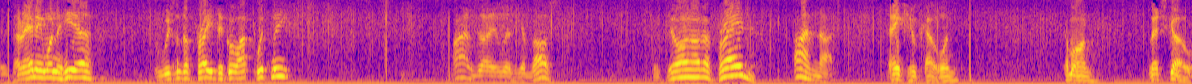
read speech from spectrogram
Is there anyone here who isn't afraid to go up with me? I'm going with you, boss. If you're not afraid, I'm not. Thank you, Calvin. Come on, let's go.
